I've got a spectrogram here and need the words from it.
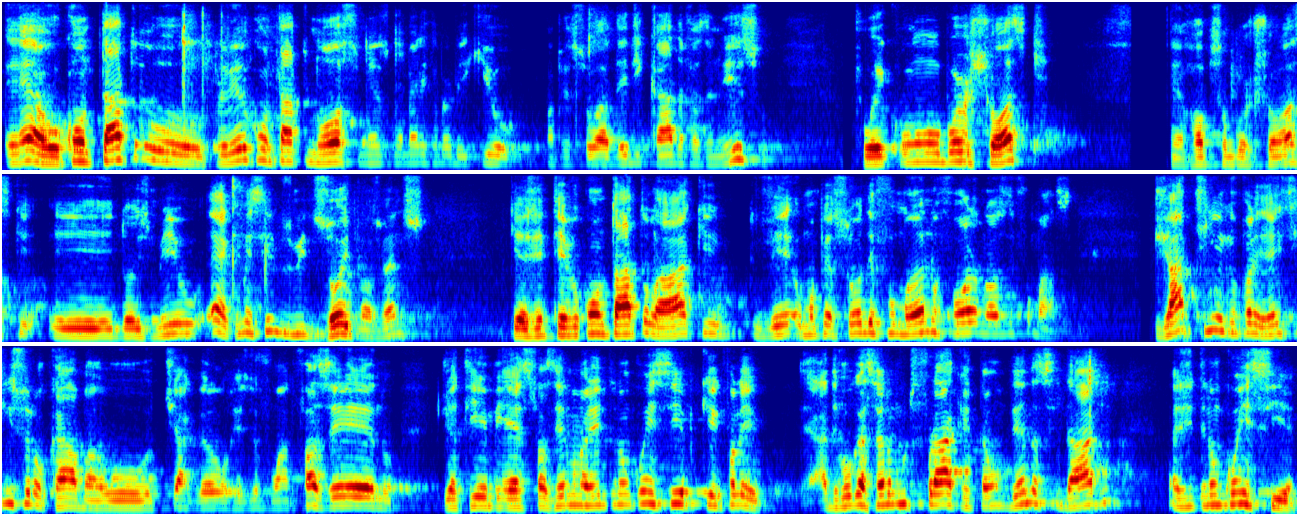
É, o contato, o primeiro contato nosso mesmo com a American Barbecue, uma pessoa dedicada fazendo isso, foi com o Borchowski, é, Robson Borchowski, em 2000, é, comecei em 2018 mais ou menos, que a gente teve o contato lá, que vê uma pessoa defumando fora nós defumamos. Já tinha, que eu falei, já tinha em Sorocaba o Tiagão Fumado fazendo, já tinha MS fazendo, mas a gente não conhecia, porque eu falei, a divulgação era muito fraca, então dentro da cidade a gente não conhecia.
